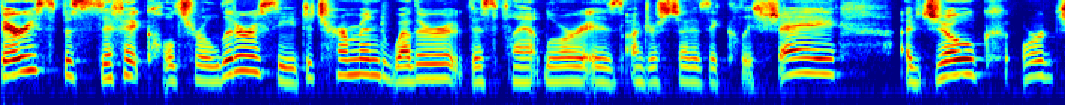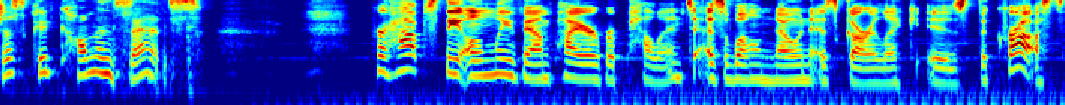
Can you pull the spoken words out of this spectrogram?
Very specific cultural literacy determined whether this plant lore is understood as a cliche, a joke, or just good common sense. Perhaps the only vampire repellent as well known as garlic is the cross.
